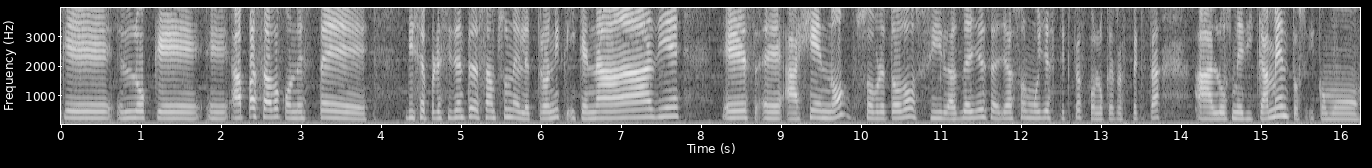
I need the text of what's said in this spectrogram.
que lo que eh, ha pasado con este vicepresidente de Samsung Electronic y que nadie es eh, ajeno, sobre todo si las leyes de allá son muy estrictas con lo que respecta a los medicamentos y como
